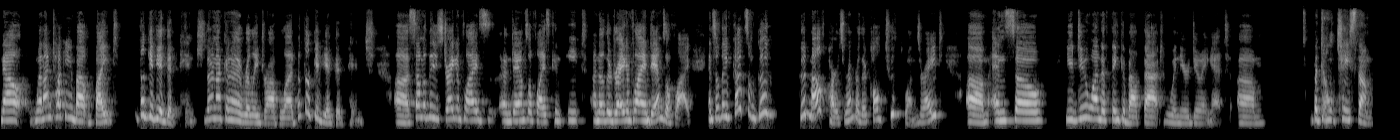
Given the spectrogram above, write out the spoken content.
Now, when I'm talking about bite, they'll give you a good pinch. They're not going to really draw blood, but they'll give you a good pinch. Uh, some of these dragonflies and damselflies can eat another dragonfly and damselfly, and so they've got some good good mouth parts. Remember, they're called toothed ones, right? Um, and so you do want to think about that when you're doing it. Um, but don't chase them,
